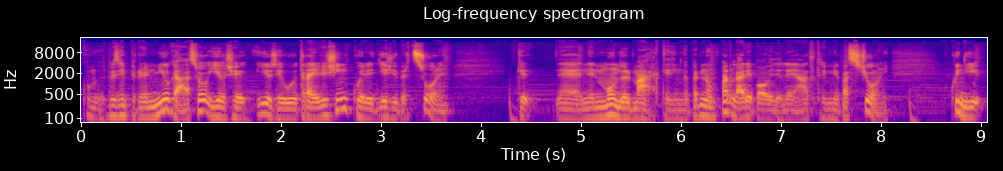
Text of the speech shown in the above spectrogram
come per esempio nel mio caso, io, io seguo tra le 5 e le 10 persone che, eh, nel mondo del marketing, per non parlare poi delle altre mie passioni. Quindi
